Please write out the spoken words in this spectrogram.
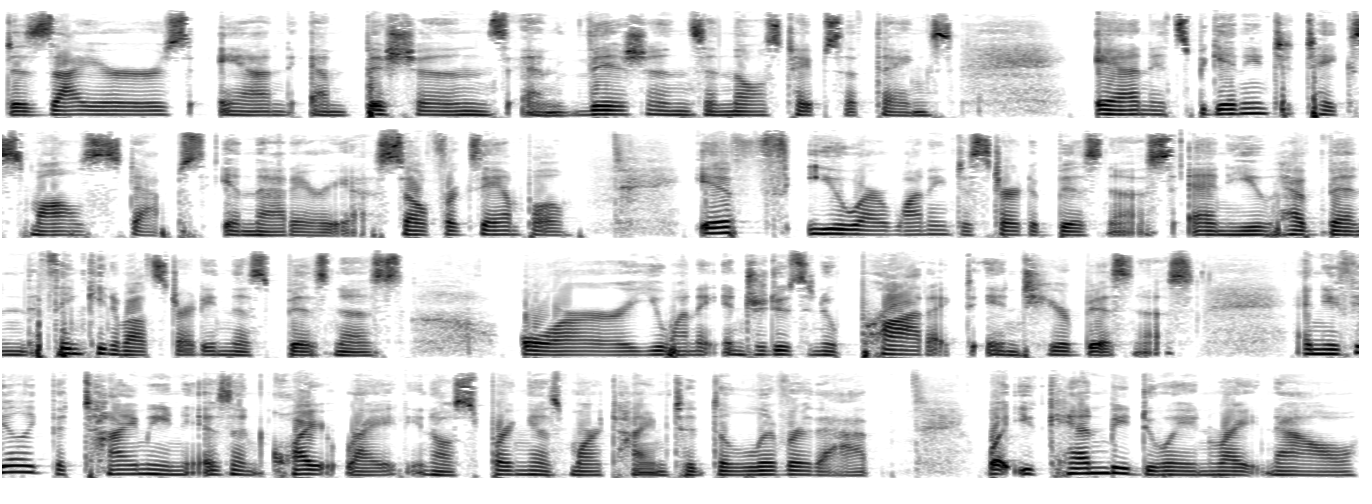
desires and ambitions and visions and those types of things and it's beginning to take small steps in that area. So, for example, if you are wanting to start a business and you have been thinking about starting this business, or you want to introduce a new product into your business and you feel like the timing isn't quite right, you know, spring has more time to deliver that. What you can be doing right now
